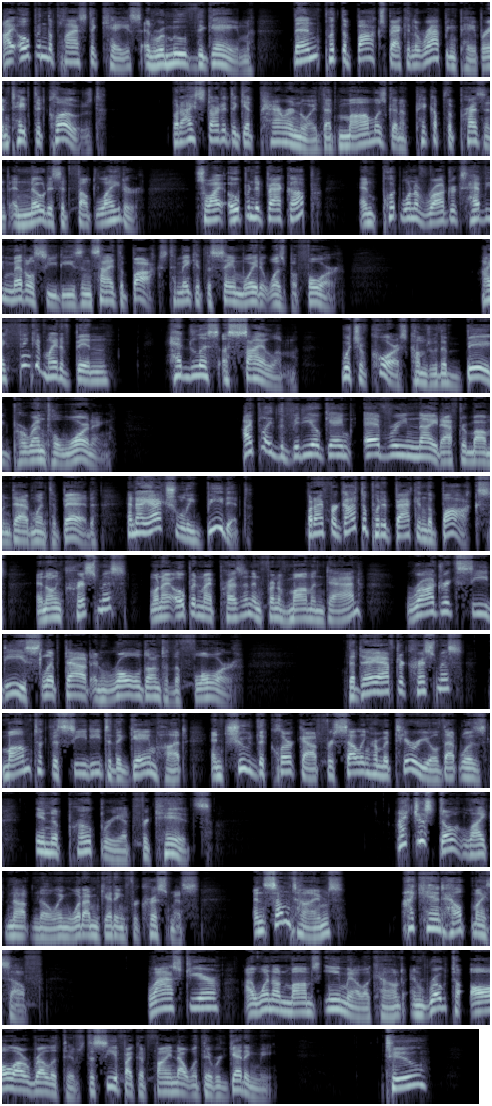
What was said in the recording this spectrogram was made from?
I opened the plastic case and removed the game, then put the box back in the wrapping paper and taped it closed. But I started to get paranoid that Mom was going to pick up the present and notice it felt lighter. So I opened it back up and put one of Roderick's heavy metal CDs inside the box to make it the same weight it was before. I think it might have been Headless Asylum which of course comes with a big parental warning. I played the video game every night after mom and dad went to bed, and I actually beat it. But I forgot to put it back in the box, and on Christmas, when I opened my present in front of mom and dad, Roderick's CD slipped out and rolled onto the floor. The day after Christmas, Mom took the CD to the game hut and chewed the clerk out for selling her material that was inappropriate for kids. I just don't like not knowing what I'm getting for Christmas. And sometimes, I can't help myself. Last year, I went on Mom's email account and wrote to all our relatives to see if I could find out what they were getting me. Two,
